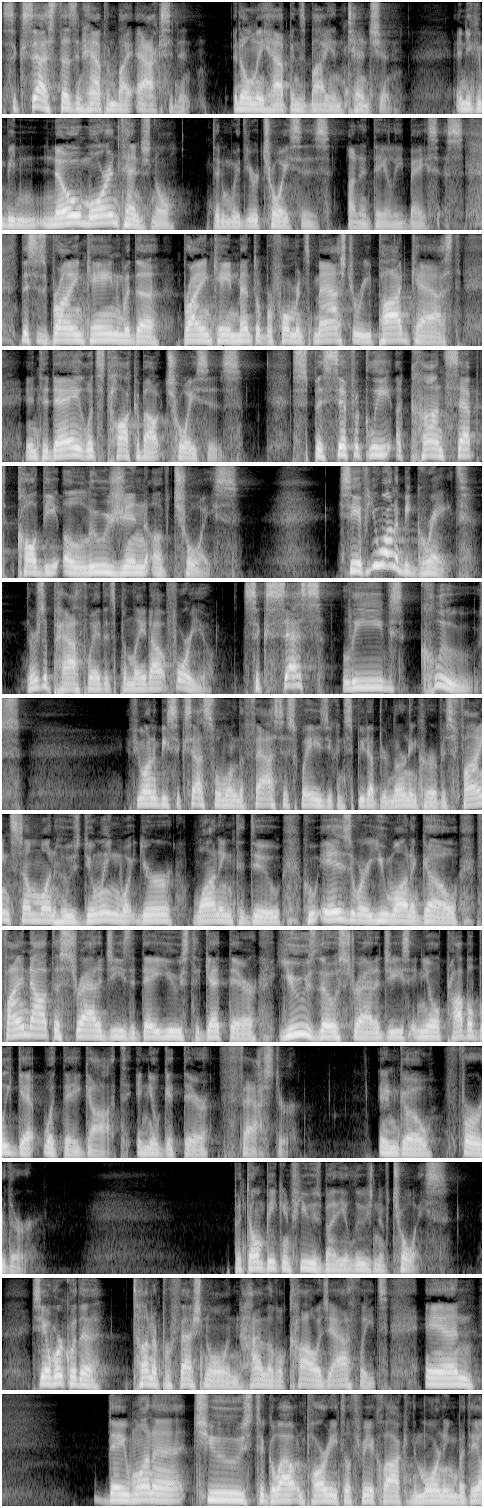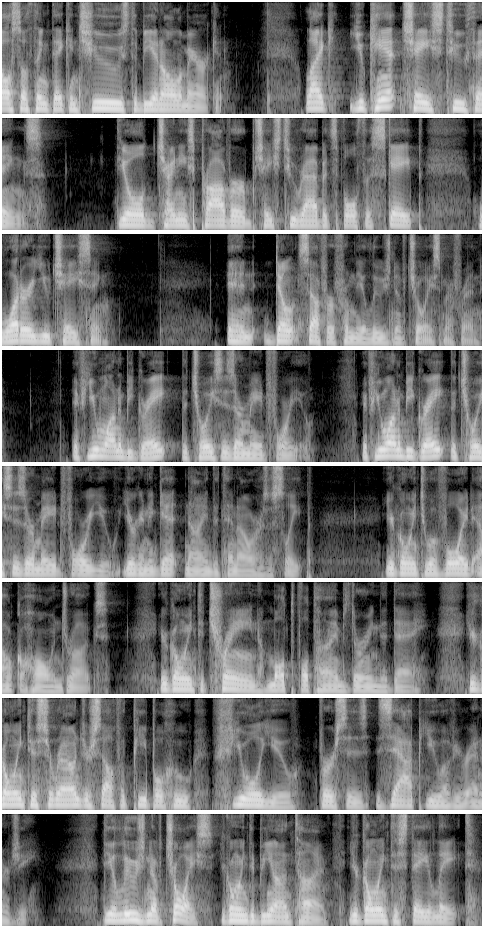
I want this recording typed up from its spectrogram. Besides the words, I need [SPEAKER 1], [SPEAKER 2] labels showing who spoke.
[SPEAKER 1] Success doesn't happen by accident. It only happens by intention. And you can be no more intentional than with your choices on a daily basis. This is Brian Cain with the Brian Cain Mental Performance Mastery Podcast. And today, let's talk about choices, specifically a concept called the illusion of choice. See, if you want to be great, there's a pathway that's been laid out for you. Success leaves clues. If you want to be successful, one of the fastest ways you can speed up your learning curve is find someone who's doing what you're wanting to do, who is where you want to go. Find out the strategies that they use to get there. Use those strategies, and you'll probably get what they got, and you'll get there faster and go further. But don't be confused by the illusion of choice. See, I work with a ton of professional and high level college athletes, and they want to choose to go out and party till three o'clock in the morning, but they also think they can choose to be an All American. Like, you can't chase two things. The old Chinese proverb chase two rabbits, both escape. What are you chasing? And don't suffer from the illusion of choice, my friend. If you want to be great, the choices are made for you. If you want to be great, the choices are made for you. You're going to get nine to 10 hours of sleep. You're going to avoid alcohol and drugs. You're going to train multiple times during the day. You're going to surround yourself with people who fuel you versus zap you of your energy. The illusion of choice. You're going to be on time. You're going to stay late.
